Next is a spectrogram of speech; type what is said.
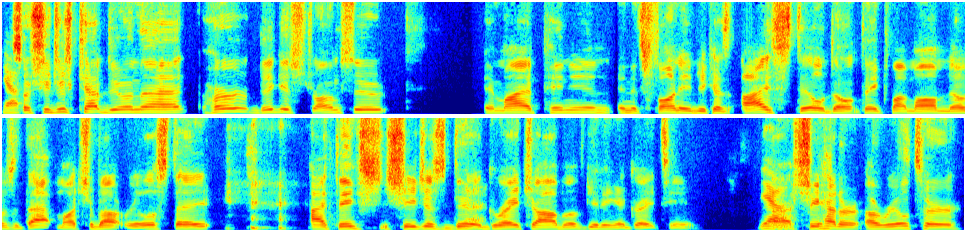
Yeah. So she just kept doing that. Her biggest strong suit, in my opinion, and it's funny because I still don't think my mom knows that much about real estate. I think she just did a great job of getting a great team. Yeah. Uh, she had a, a realtor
